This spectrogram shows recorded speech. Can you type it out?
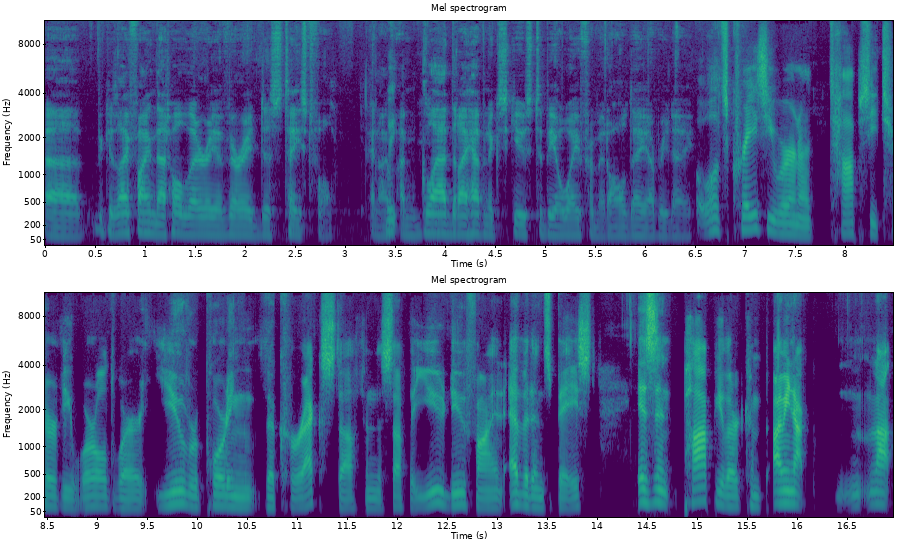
uh, because I find that whole area very distasteful and I'm, I'm, glad that I have an excuse to be away from it all day, every day. Well, it's crazy. We're in a topsy turvy world where you reporting the correct stuff and the stuff that you do find evidence based isn't popular. Comp- I mean, not not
